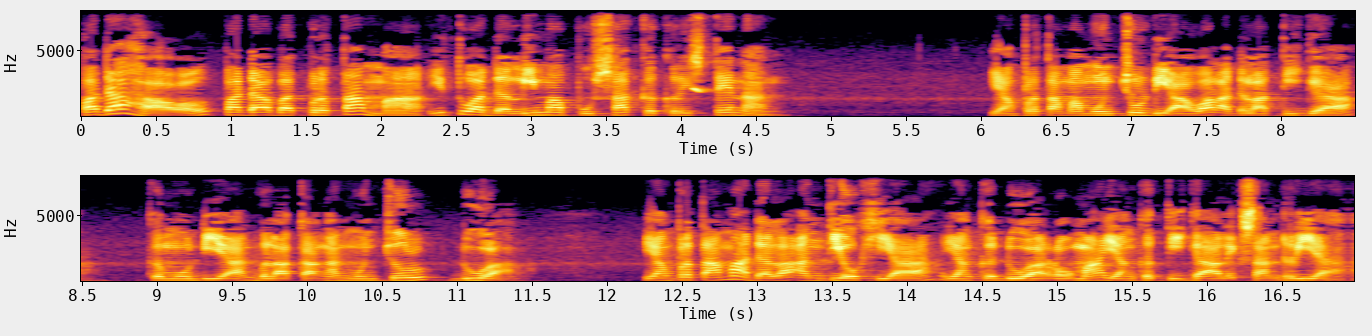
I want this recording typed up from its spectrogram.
Padahal pada abad pertama itu ada lima pusat kekristenan. Yang pertama muncul di awal adalah tiga, kemudian belakangan muncul dua. Yang pertama adalah Antiochia, yang kedua Roma, yang ketiga Alexandria.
